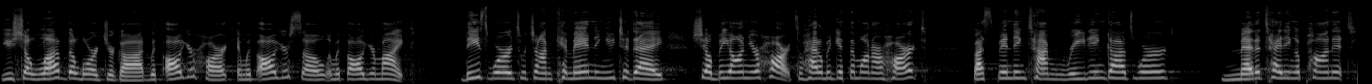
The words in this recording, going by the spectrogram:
You shall love the Lord your God with all your heart and with all your soul and with all your might. These words which I'm commanding you today shall be on your heart. So, how do we get them on our heart? by spending time reading God's Word, meditating upon it,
